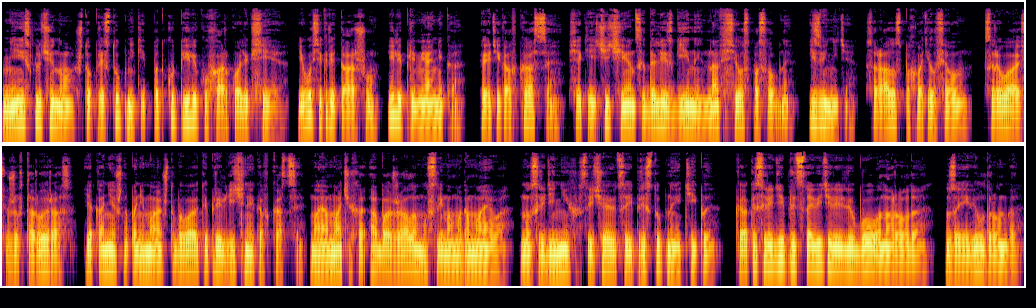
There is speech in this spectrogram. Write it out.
Не исключено, что преступники подкупили кухарку Алексея, его секретаршу или племянника. Эти кавказцы, всякие чеченцы да лезгины, на все способны. Извините, сразу спохватился он. Срываюсь уже второй раз. Я, конечно, понимаю, что бывают и приличные кавказцы. Моя мачеха обожала Муслима Магомаева, но среди них встречаются и преступные типы. Как и среди представителей любого народа, заявил Дронга.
